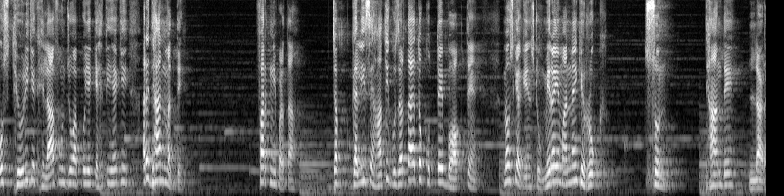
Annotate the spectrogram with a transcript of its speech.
उस थ्योरी के खिलाफ हूँ जो आपको ये कहती है कि अरे ध्यान मत दे। फ़र्क नहीं पड़ता। जब गली से हाथी गुजरता है तो कुत्ते भौंकते हैं। मैं उसके अगेंस्ट हूँ। मेरा ये मानना है कि रुक, सुन, ध्यान दे, लड़।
